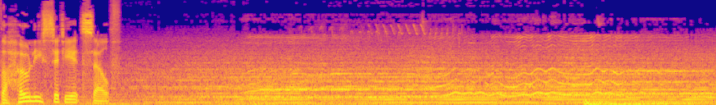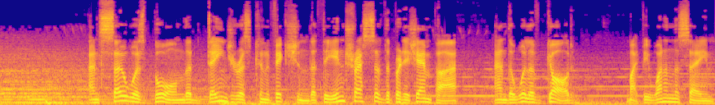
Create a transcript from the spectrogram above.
The holy city itself. And so was born the dangerous conviction that the interests of the British Empire and the will of God might be one and the same.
